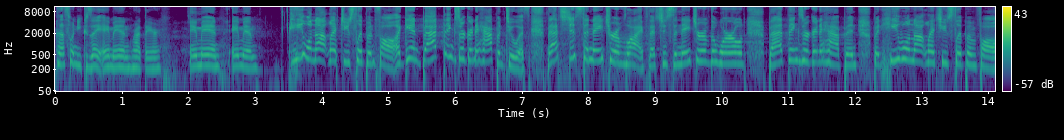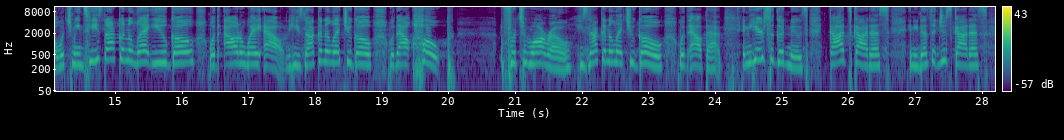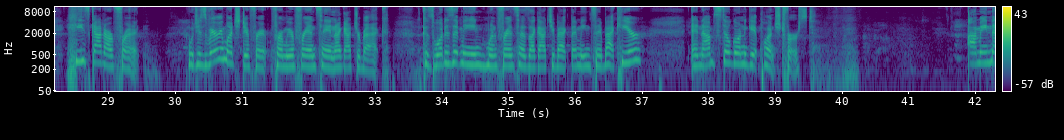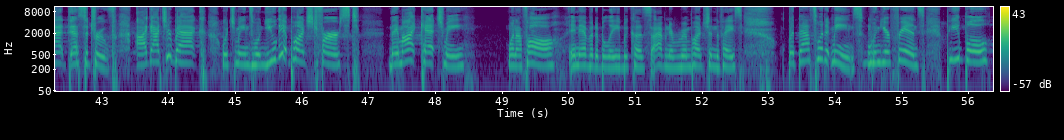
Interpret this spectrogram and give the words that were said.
That's when you can say amen right there. Amen. Amen. He will not let you slip and fall. Again, bad things are going to happen to us. That's just the nature of life. That's just the nature of the world. Bad things are going to happen, but He will not let you slip and fall, which means He's not going to let you go without a way out. He's not going to let you go without hope for tomorrow. He's not going to let you go without that. And here's the good news God's got us, and He doesn't just got us, He's got our front which is very much different from your friend saying, I got your back. Because what does it mean when a friend says, I got you back? That means they're back here, and I'm still going to get punched first. I mean, that, that's the truth. I got your back, which means when you get punched first, they might catch me when I fall, inevitably, because I've never been punched in the face. But that's what it means. When you're friends, people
